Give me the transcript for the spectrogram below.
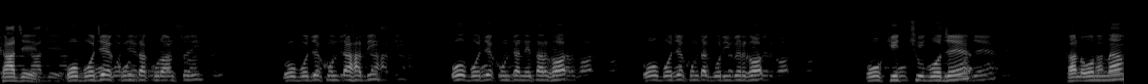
কাজে। ও বোঝে কোনটা কোরআন শরীফ, ও বোঝে কোনটা হাদিস, ও বোঝে কোনটা নেতার ঘর, ও বোঝে কোনটা গরিবের ঘর। ও কিচ্ছু বোঝে, কারণ ওর নাম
